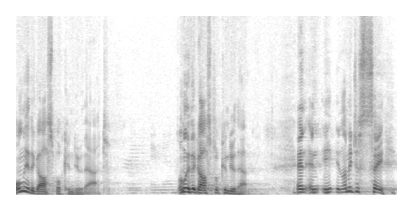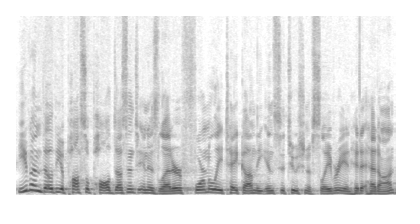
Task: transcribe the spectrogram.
Only the gospel can do that. Amen. Only the gospel can do that. And, and, and, let me just say, even though the Apostle Paul doesn't in his letter formally take on the institution of slavery and hit it head on,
